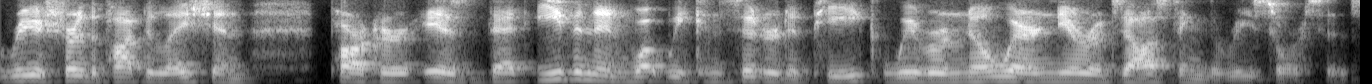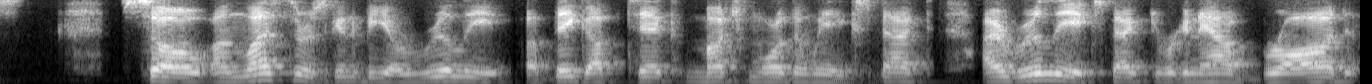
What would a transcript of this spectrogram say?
reassure the population, Parker, is that even in what we considered a peak, we were nowhere near exhausting the resources. So unless there's going to be a really a big uptick, much more than we expect, I really expect we're going to have broad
